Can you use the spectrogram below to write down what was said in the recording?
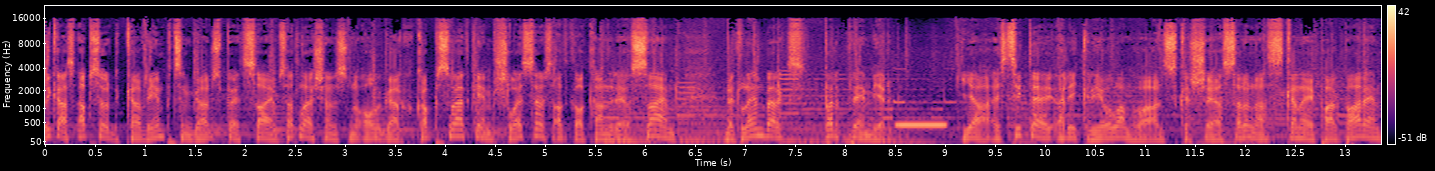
Likās absurdi, ka 11 gadus pēc saimnes atlaišanas no oligarhu kapasvētkiem Šlesers atkal kandidēja uz saimu, bet Lembergs par premjeru. Jā, es citēju arī krievu lamu vārdus, kas šajā sarunā skanēja pār pārējiem.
